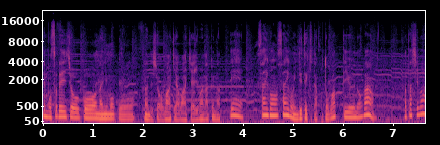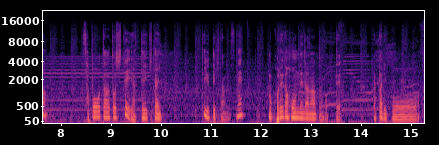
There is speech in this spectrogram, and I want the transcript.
でもそれ以上こう何もこうなんでしょうワーキャーワーキャー言わなくなって最後の最後に出てきた言葉っていうのが私はサポーターとしてやっていきたいって言ってきたんですね。もうこれが本音だなと思って。やっぱりこう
